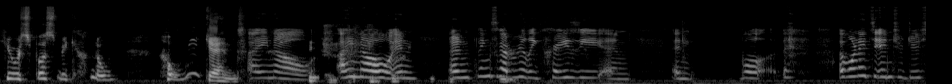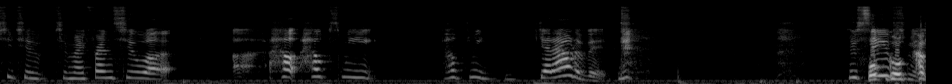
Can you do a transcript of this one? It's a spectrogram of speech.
you were supposed to be gone a, a weekend. I know, I know, and and things got really crazy, and and well, I wanted to introduce you to to my friends who uh, uh hel- helped me helped me get out of it. who Well, go- me? co-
